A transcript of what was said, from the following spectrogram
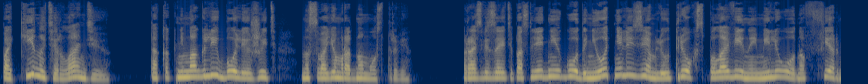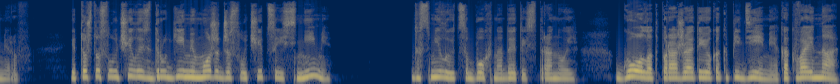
покинуть Ирландию, так как не могли более жить на своем родном острове. Разве за эти последние годы не отняли землю у трех с половиной миллионов фермеров? И то, что случилось с другими, может же случиться и с ними? Да смилуется Бог над этой страной. Голод поражает ее как эпидемия, как война.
